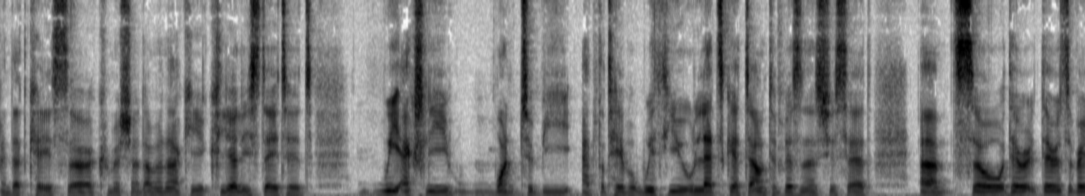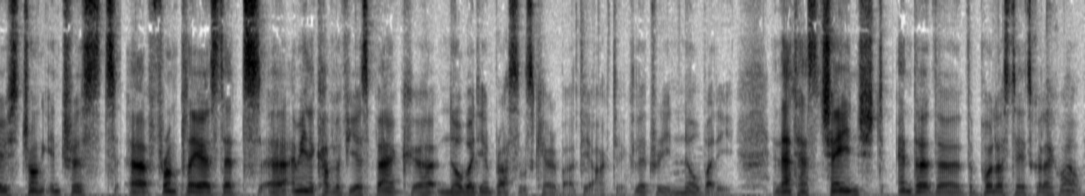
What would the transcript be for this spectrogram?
in that case, uh, Commissioner Damanaki, clearly stated we actually want to be at the table with you. Let's get down to business, she said. Um, so there, there is a very strong interest uh, from players that, uh, I mean, a couple of years back, uh, nobody in Brussels cared about the Arctic, literally nobody. And that has changed. And the, the, the polar states go like, well,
